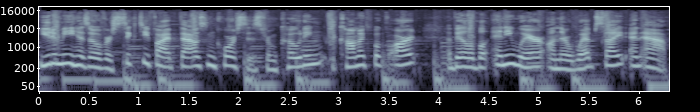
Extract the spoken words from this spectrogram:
Udemy has over 65,000 courses from coding to comic book art available anywhere on their website and app.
